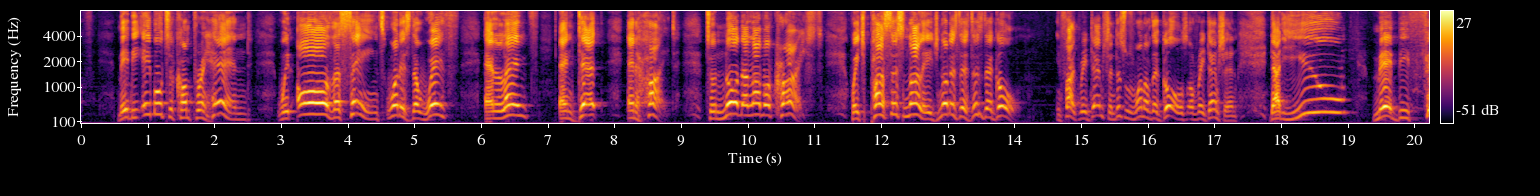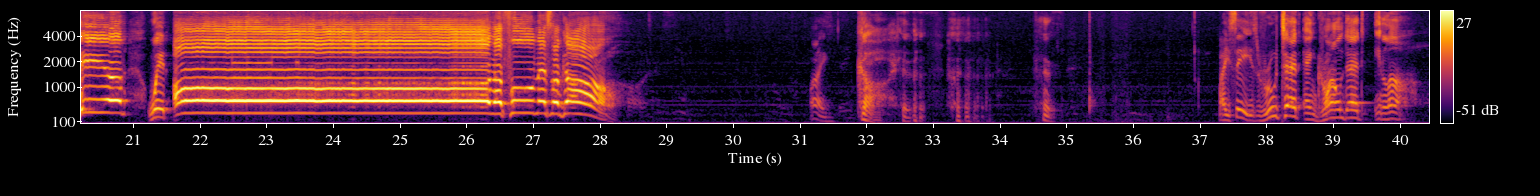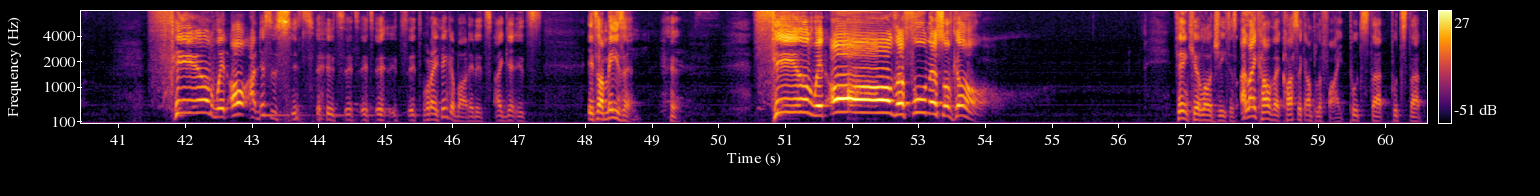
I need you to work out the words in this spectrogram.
may be able to comprehend with all the saints what is the width and length and depth and height, to know the love of Christ, which passes knowledge. Notice this, this is the goal. In fact, redemption, this was one of the goals of redemption, that you may be filled with all the fullness of God. My God. but he says, rooted and grounded in love. Filled with all, uh, this is, it's, it's, it's, it's, it's, it's, when I think about it, it's, I get, it's, it's amazing. Filled with all the fullness of God. Thank you, Lord Jesus. I like how the classic amplified puts that, puts that,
